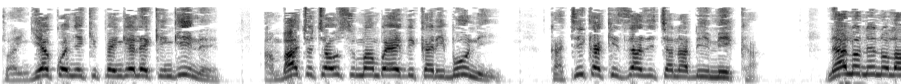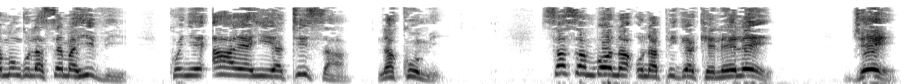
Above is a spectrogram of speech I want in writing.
twaingia kwenye kipengele kingine ambacho chahusu mambo ya hivi karibuni katika kizazi cha nabii mika. Nalo neno la mungu lasema hivi kwenye aya hii ya 9 na 1 sasa mbona unapiga kelele? Je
